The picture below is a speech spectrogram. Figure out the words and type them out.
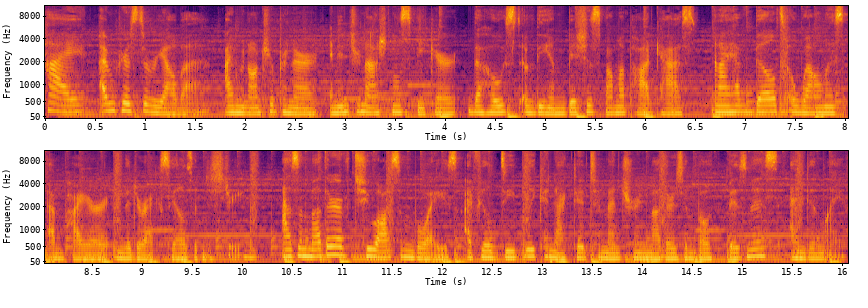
Hi, I'm Christa Realba. I'm an entrepreneur, an international speaker, the host of the Ambitious Mama podcast, and I have built a wellness empire in the direct sales industry. As a mother of two awesome boys, I feel deeply connected to mentoring mothers in both business and in life.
